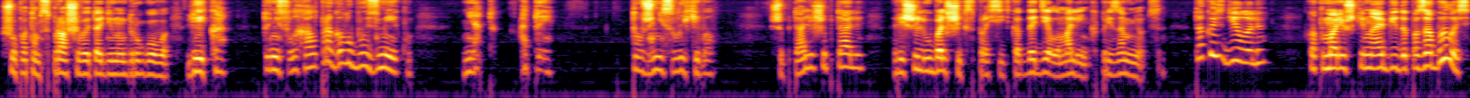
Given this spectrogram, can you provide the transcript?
Шепотом спрашивает один у другого. «Лейка, ты не слыхал про голубую змейку?» «Нет, а ты?» «Тоже не слыхивал». Шептали-шептали, решили у больших спросить, когда дело маленько призомнется. Так и сделали. Как Марюшкина обида позабылась,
